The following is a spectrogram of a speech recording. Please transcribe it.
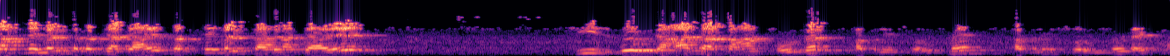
सबसे बड़ी तपस्या क्या है? सबसे बड़ी साधना क्या है? चीज़ को जहाँ का कहाँ छोड़कर अपने स्वरूप में अपने स्वरूप में बैठना।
